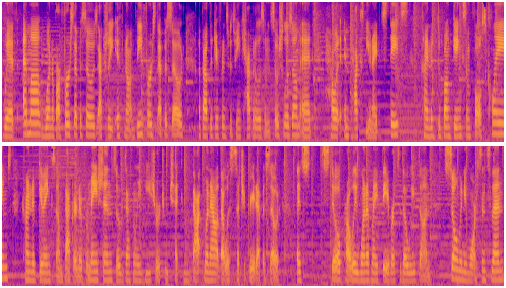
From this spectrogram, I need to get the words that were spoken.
with Emma, one of our first episodes, actually, if not the first episode, about the difference between capitalism and socialism and how it impacts the United States, kind of debunking some false claims, kind of giving some background information. So definitely be sure to check that one out. That was such a great episode. It's still probably one of my favorites, though we've done so many more since then.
